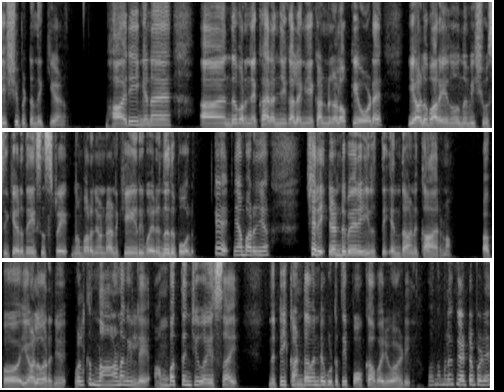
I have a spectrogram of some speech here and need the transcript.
ദേഷ്യപ്പെട്ട് നിൽക്കുകയാണ്. ഭാര്യ ഇങ്ങനെ എന്താ പറഞ്ഞ കരഞ്ഞ് കലങ്ങിയ കണ്ണുകളൊക്കെയോടെ ഇയാൾ പറയുന്നു ഒന്നും വിശ്വസിക്കരുതേ സിസ്റ്ററെ എന്നും പറഞ്ഞുകൊണ്ടാണ് കയറി വരുന്നത് പോലും. ഏ ഞാൻ പറഞ്ഞു ശരി രണ്ടുപേരെ ഇരുത്തി. എന്താണ് കാരണം? അപ്പോൾ ഇയാൾ പറഞ്ഞു ഇവൾക്ക് നാണമില്ലേ? അമ്പത്തഞ്ച് വയസ്സായി. എന്നിട്ട് ഈ കണ്ടവന്റെ കൂട്ടത്തിൽ പോക്കാ പരിപാടി. അപ്പോൾ നമ്മൾ കേട്ടപ്പോഴേ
